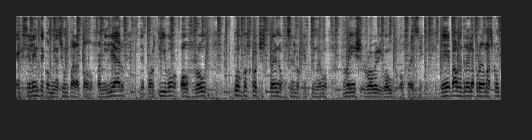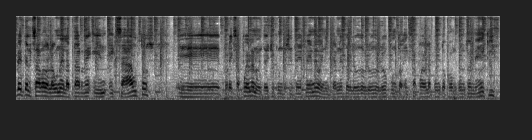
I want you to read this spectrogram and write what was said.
excelente combinación para todo. Familiar, deportivo, off-road. Pocos coches pueden ofrecer lo que este nuevo Range Rover Evoque ofrece. Eh, vamos a tener la prueba más completa el sábado a la una de la tarde en Exa Autos. eh, por Exa Puebla 98.7 FM o en internet www.exapuebla.com.mx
